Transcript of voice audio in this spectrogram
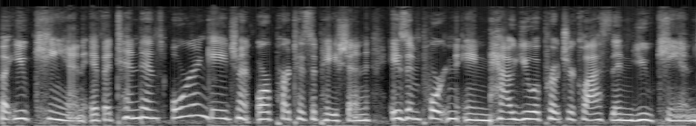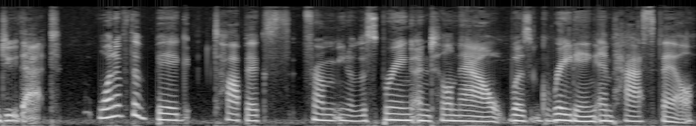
but you can if attendance or engagement or participation is important in how you approach your class, then you can do that. One of the big topics from you know the spring until now was grading and pass fail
